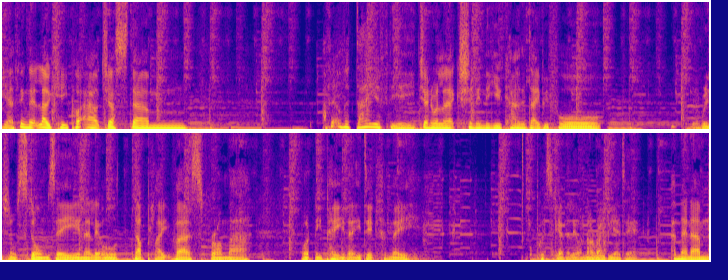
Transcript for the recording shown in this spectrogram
yeah, I think that Loki put out just um think on the day of the general election in the UK the day before the original Stormzy in a little dubplate verse from uh, Rodney P that he did for me. Put together a little Nairobi edit. And then um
